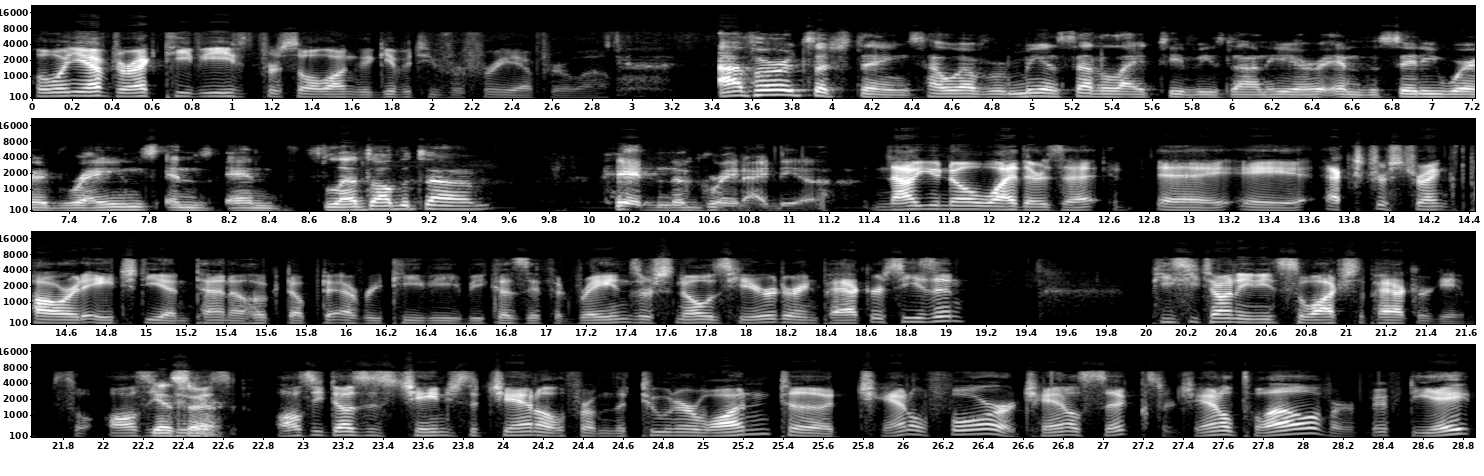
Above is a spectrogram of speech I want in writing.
but when you have DirecTV for so long, they give it to you for free after a while. I've heard such things. However, me and satellite TVs down here in the city where it rains and and floods all the time, isn't a great idea. Now you know why there's a, a, a extra strength powered HD antenna hooked up to every TV because if it rains or snows here during Packer season, PC Tony needs to watch the Packer game. So all he Yes, do sir. all he does is change the channel from the tuner one to channel four or channel six or channel twelve or fifty eight.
